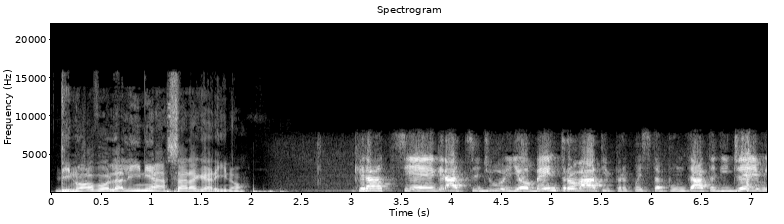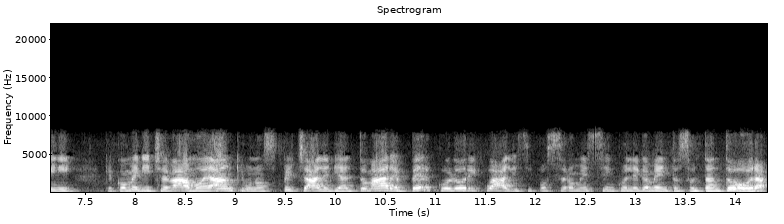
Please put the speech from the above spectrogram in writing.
Di nuovo la linea a Sara Garino. Grazie, grazie Giulio, ben trovati per questa puntata di Gemini che come dicevamo è anche uno speciale di alto mare per coloro i quali si fossero messi in collegamento soltanto ora.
